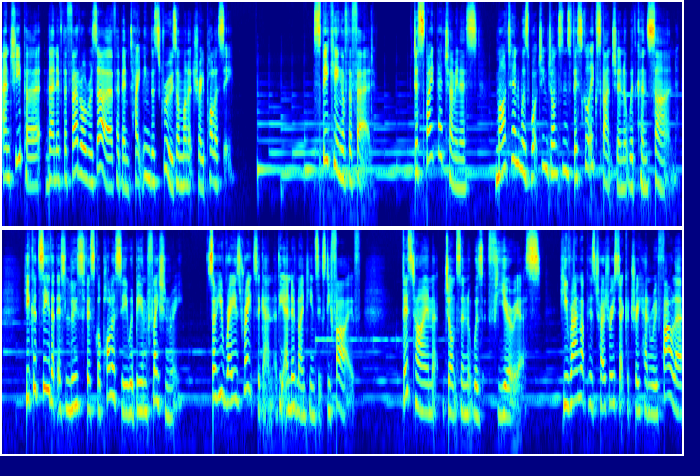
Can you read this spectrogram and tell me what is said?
And cheaper than if the Federal Reserve had been tightening the screws on monetary policy. Speaking of the Fed, despite their chumminess, Martin was watching Johnson's fiscal expansion with concern. He could see that this loose fiscal policy would be inflationary. So he raised rates again at the end of 1965. This time, Johnson was furious. He rang up his Treasury Secretary Henry Fowler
